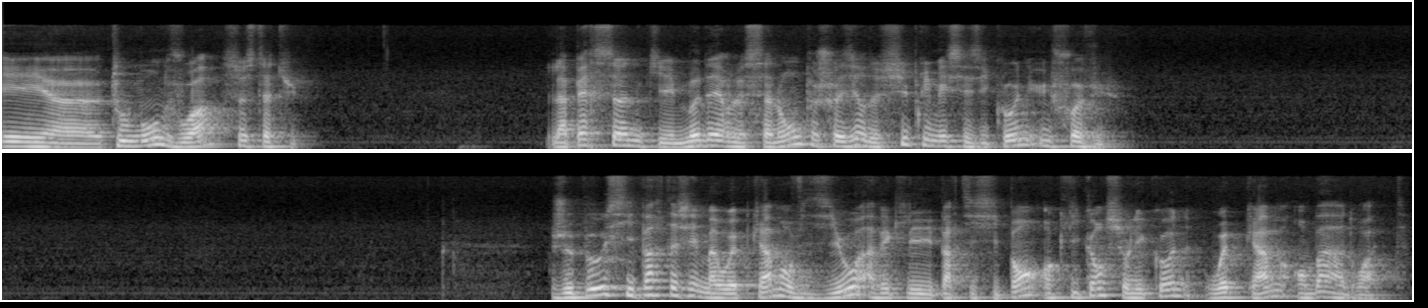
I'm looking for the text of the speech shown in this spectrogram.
et euh, tout le monde voit ce statut. La personne qui modère le salon peut choisir de supprimer ces icônes une fois vues. Je peux aussi partager ma webcam en visio avec les participants en cliquant sur l'icône webcam en bas à droite.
